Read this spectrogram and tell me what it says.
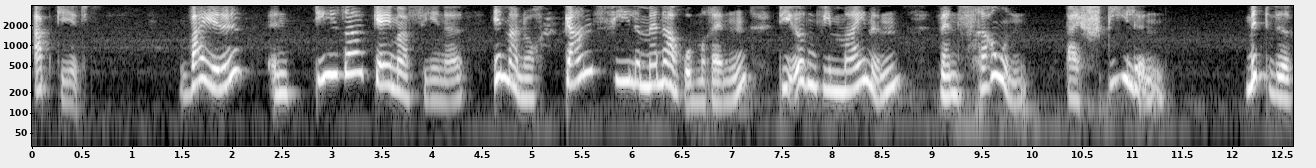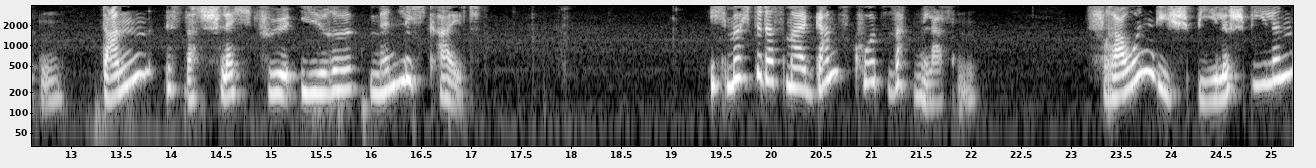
abgeht. Weil in dieser Gamer-Szene immer noch ganz viele Männer rumrennen, die irgendwie meinen, wenn Frauen bei Spielen mitwirken, dann ist das schlecht für ihre Männlichkeit. Ich möchte das mal ganz kurz sacken lassen. Frauen, die Spiele spielen,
